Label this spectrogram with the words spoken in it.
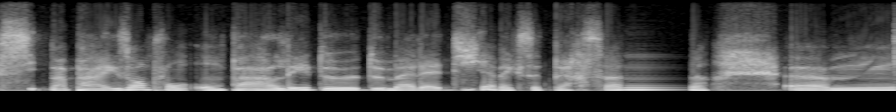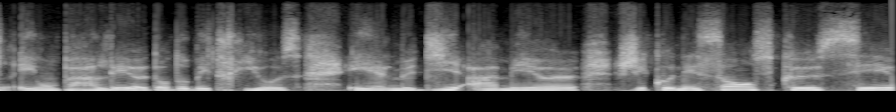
si, bah, par exemple, on, parlait de, maladie avec cette personne et on parlait d'endométriose et elle me dit ah mais j'ai connaissance que c'est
